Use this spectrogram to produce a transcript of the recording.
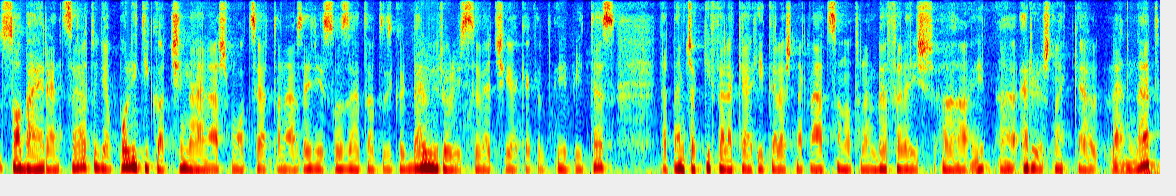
szabályrendszert. Ugye a politika csinálás módszertanához egyrészt hozzátartozik, hogy belülről is szövetségeket építesz, tehát nem csak kifele kell hitelesnek látszanod, hanem befele is erősnek kell lenned.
